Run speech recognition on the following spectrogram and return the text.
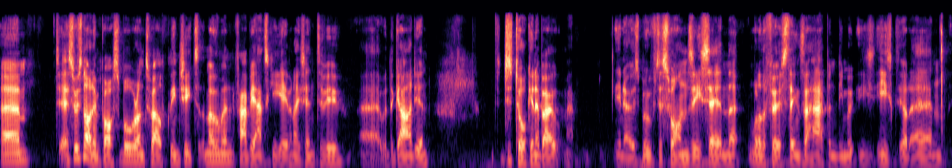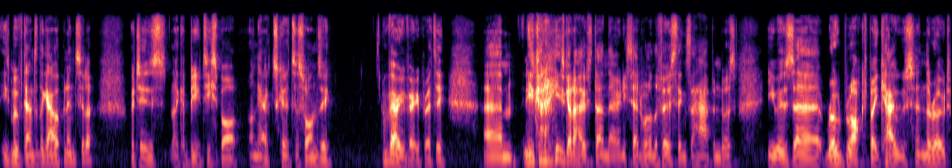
Um, so, yeah, so it's not impossible. We're on 12 clean sheets at the moment. Fabianski gave a nice interview uh, with The Guardian, just talking about you know, his moved to Swansea, saying that one of the first things that happened, he he's he's got um, he's moved down to the Gower Peninsula, which is like a beauty spot on the outskirts of Swansea. Very very pretty. Um, and he's got a, he's got a house down there, and he said one of the first things that happened was he was uh, roadblocked by cows in the road.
